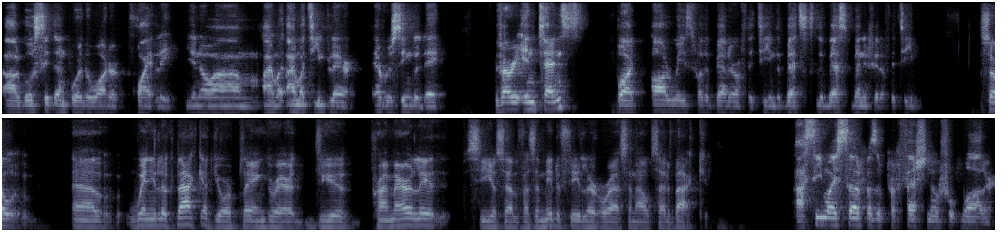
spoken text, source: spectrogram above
I'll go sit and pour the water quietly. You know, um, I'm, a, I'm a team player every single day. Very intense, but always for the better of the team, the best, the best benefit of the team. So, uh, when you look back at your playing career, do you primarily see yourself as a midfielder or as an outside back? I see myself as a professional footballer,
